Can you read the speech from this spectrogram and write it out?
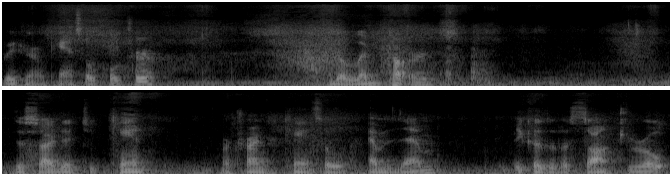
regional cancel culture. The libtards decided to can or trying to cancel Eminem because of a song he wrote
